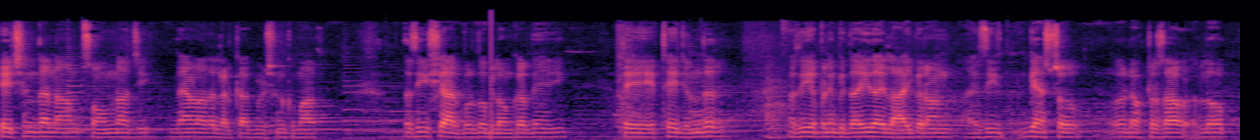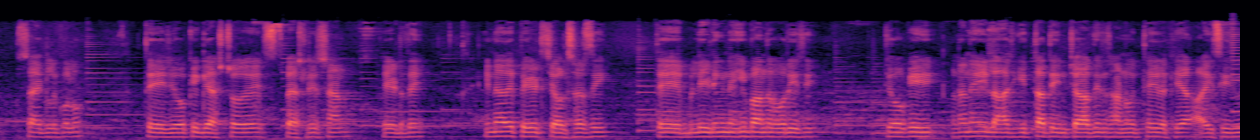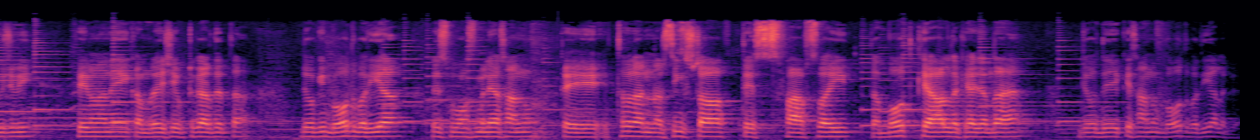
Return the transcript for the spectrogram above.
Patient ਦਾ ਨਾਮ ਸੋਮਨਾਥ ਜੀ, ਮੈਂ ਉਹਨਾਂ ਦਾ ਲੜਕਾ ਗੁਲਸ਼ਨ ਕੁਮਾਰ। ਅਸੀਂ ਹੁਸ਼ਿਆਰਪੁਰ ਤੋਂ ਬਿਲੋਂਗ ਕਰਦੇ ਹਾਂ ਜੀ ਤੇ ਇੱਥੇ ਜਲੰਧਰ ਅਸੀਂ ਆਪਣੀ ਵਿਦਾਈ ਦਾ ਇਲਾਜ ਕਰਾਉਣ ਆਏ ਸੀ ਗੈਸਟਰੋ ਡਾਕਟਰ ਸਾਹਿਬ ਲੋਕ ਸਾਈਕਲ ਕੋਲੋਂ ਤੇ ਜੋ ਕਿ ਗੈਸਟਰੋ ਦੇ ਸਪੈਸ਼ਲਿਸਟ ਹਨ ਪੇਟ ਦੇ। ਇਹਨਾਂ ਦੇ ਪੇਟ ਚਲਸਰ ਸੀ ਤੇ ਬਲੀਡਿੰਗ ਨਹੀਂ ਬੰਦ ਹੋ ਰਹੀ ਸੀ, ਜੋ ਕਿ ਉਹਨਾਂ ਨੇ ਇਲਾਜ ਕੀਤਾ 3-4 ਦਿਨ ਸਾਨੂੰ ਇੱਥੇ ਹੀ ਰੱਖਿਆ ਆਈਸੀਯੂ 'ਚ ਵੀ। ਫਿਰ ਉਹਨਾਂ ਨੇ ਕਮਰੇ ਸ਼ਿਫਟ ਕਰ ਦਿੱਤਾ। ਜੋ ਕਿ ਬਹੁਤ ਵਧੀਆ ਰਿਸਪੌਂਸ ਮਿਲਿਆ ਸਾਨੂੰ ਤੇ ਇੱਥੋਂ ਦਾ ਨਰਸਿੰਗ ਸਟਾਫ ਤੇ ਸਾਫ਼ ਸਫ਼ਾਈ ਦਾ ਬਹੁਤ ਖਿਆਲ ਰੱਖਿਆ ਜਾਂਦਾ ਹੈ, ਜੋ ਦੇਖ ਕੇ ਸਾਨੂੰ ਬਹੁਤ ਵਧੀਆ ਲੱਗਾ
